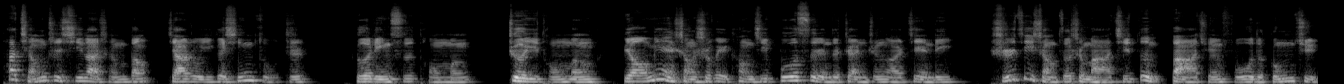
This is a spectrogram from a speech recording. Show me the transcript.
他强制希腊城邦加入一个新组织——科林斯同盟。这一同盟。表面上是为抗击波斯人的战争而建立，实际上则是马其顿霸权服务的工具。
